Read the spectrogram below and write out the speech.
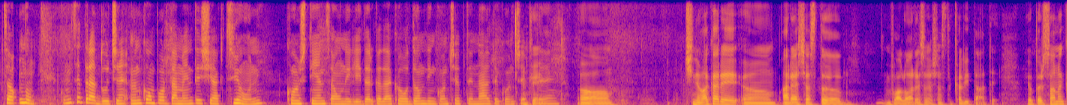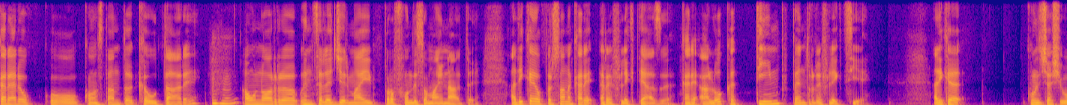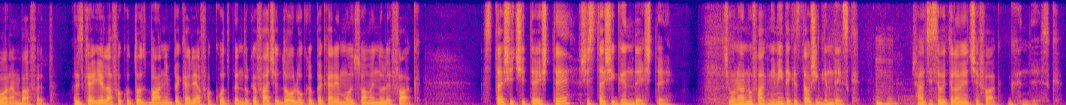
Sau, nu, cum se traduce în comportamente și acțiuni conștiința unui lider? Că dacă o dăm din concepte în alte concepte... Okay. Uh, cineva care uh, are această valoare sau această calitate. E o persoană care are o, o constantă căutare uh-huh. a unor uh, înțelegeri mai profunde sau mai înalte. Adică e o persoană care reflectează, care alocă timp pentru reflexie. Adică, cum zicea și Warren Buffett, adică el a făcut toți banii pe care i-a făcut pentru că face două lucruri pe care mulți oameni nu le fac. Stă și citește și stă și gândește. Și uneori nu fac nimic decât stau și gândesc. Uh-huh. Și alții se uită la mine ce fac? Gândesc.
